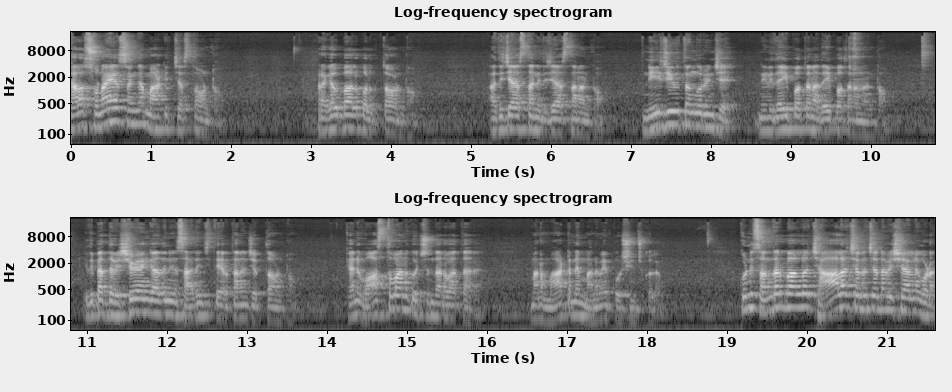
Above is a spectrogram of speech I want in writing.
చాలా సునాయాసంగా మాటిచ్చేస్తూ ఉంటాం. ప్రగల్భాలు పలుకుతూ ఉంటాం. అది చేస్తాను ఇది చేస్తాను అంటాం. నీ జీవితం గురించే నేను ఇది అయిపోతాను అది అయిపోతానని అంటాం. ఇది పెద్ద విషయం ఏం కాదు నేను సాధించి తీరుతానని చెప్తూ ఉంటాం. కానీ వాస్తవానికి వచ్చిన తర్వాత మన మాటనే మనమే పోషించుకోలేం. కొన్ని సందర్భాల్లో చాలా చిన్న చిన్న విషయాలను కూడా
